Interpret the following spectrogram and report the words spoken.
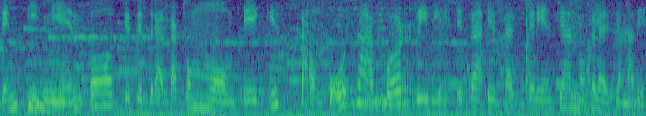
sentimientos, que te trata como X cosa, fue horrible. Esa, esa experiencia no se la deseo a nadie.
